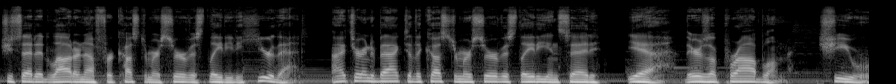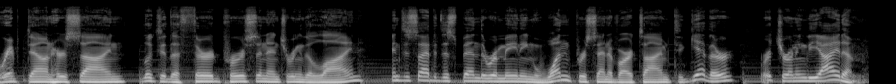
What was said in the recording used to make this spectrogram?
She said it loud enough for customer service lady to hear that. I turned back to the customer service lady and said, Yeah, there's a problem. She ripped down her sign, looked at the third person entering the line, and decided to spend the remaining 1% of our time together returning the item.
